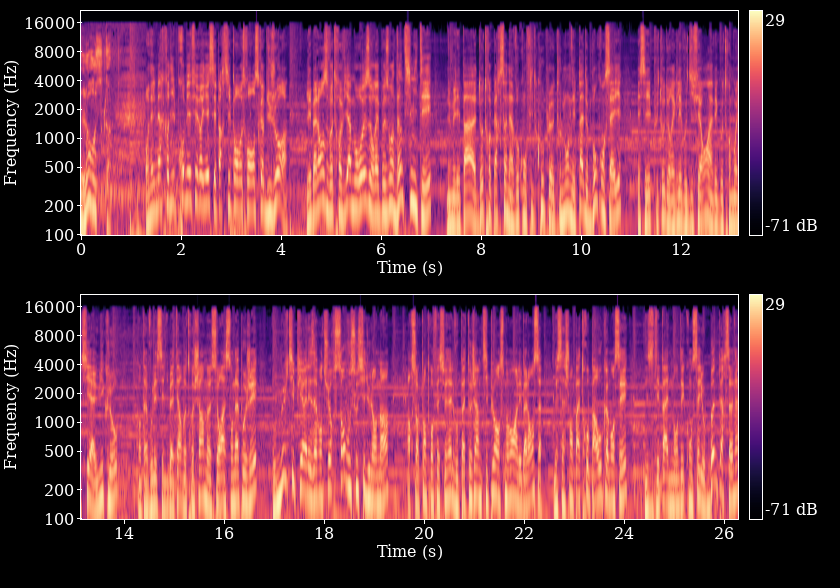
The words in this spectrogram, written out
L'horoscope. On est le mercredi 1er février, c'est parti pour votre horoscope du jour. Les balances, votre vie amoureuse aurait besoin d'intimité. Ne mêlez pas d'autres personnes à vos conflits de couple, tout le monde n'est pas de bons conseils. Essayez plutôt de régler vos différends avec votre moitié à huis clos. Quant à vous les célibataires, votre charme sera à son apogée. Vous multiplierez les aventures sans vous soucier du lendemain. Alors sur le plan professionnel, vous pataugez un petit peu en ce moment à les balances, ne sachant pas trop par où commencer. N'hésitez pas à demander conseil aux bonnes personnes.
